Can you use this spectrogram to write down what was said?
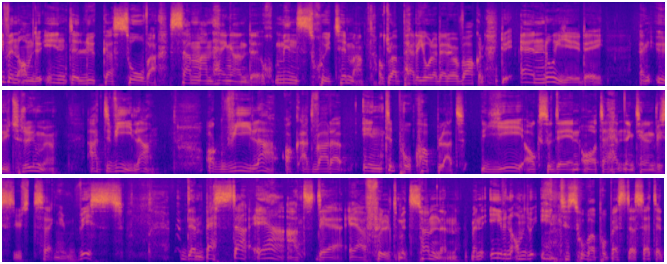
Även om du inte lyckas sova sammanhängande minst sju timmar och du har perioder där du är vaken, du ändå ger dig en utrymme att vila. Och vila och att vara inte påkopplad ger också dig en återhämtning till en viss utsträckning. Visst, den bästa är att det är fullt med sömnen. Men även om du inte sover på bästa sättet,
